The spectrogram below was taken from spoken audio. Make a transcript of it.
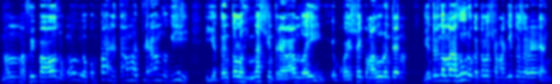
No, me fui para otro. Oye, compadre, estábamos esperando aquí. Y yo estoy en todos los gimnasios entrenando ahí, porque soy como duro entreno. Yo entreno más duro que todos los chamaquitos se vean.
